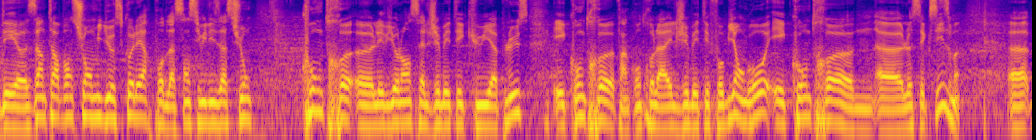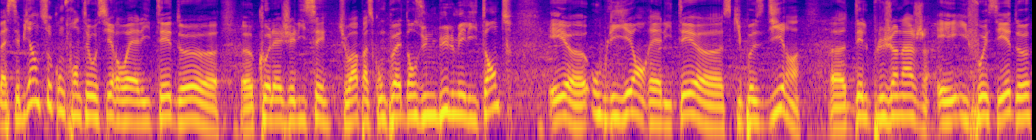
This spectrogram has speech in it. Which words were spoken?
des euh, interventions en milieu scolaire pour de la sensibilisation contre euh, les violences LGBTQIA+, et contre, enfin contre la LGBT-phobie en gros, et contre euh, euh, le sexisme. Bah, c'est bien de se confronter aussi aux réalités de collège et lycée, tu vois, parce qu'on peut être dans une bulle militante et oublier en réalité ce qui peut se dire dès le plus jeune âge. Et il faut essayer de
